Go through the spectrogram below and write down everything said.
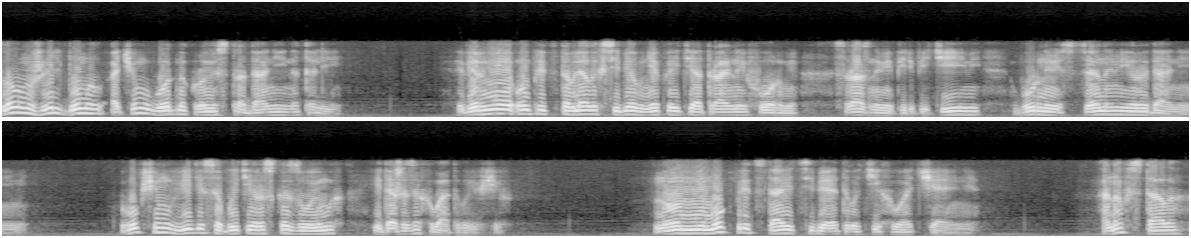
Словом, Жиль думал о чем угодно, кроме страданий Натали. Вернее, он представлял их себе в некой театральной форме, с разными перипетиями, бурными сценами и рыданиями. В общем, в виде событий рассказуемых и даже захватывающих. Но он не мог представить себе этого тихого отчаяния. Она встала,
